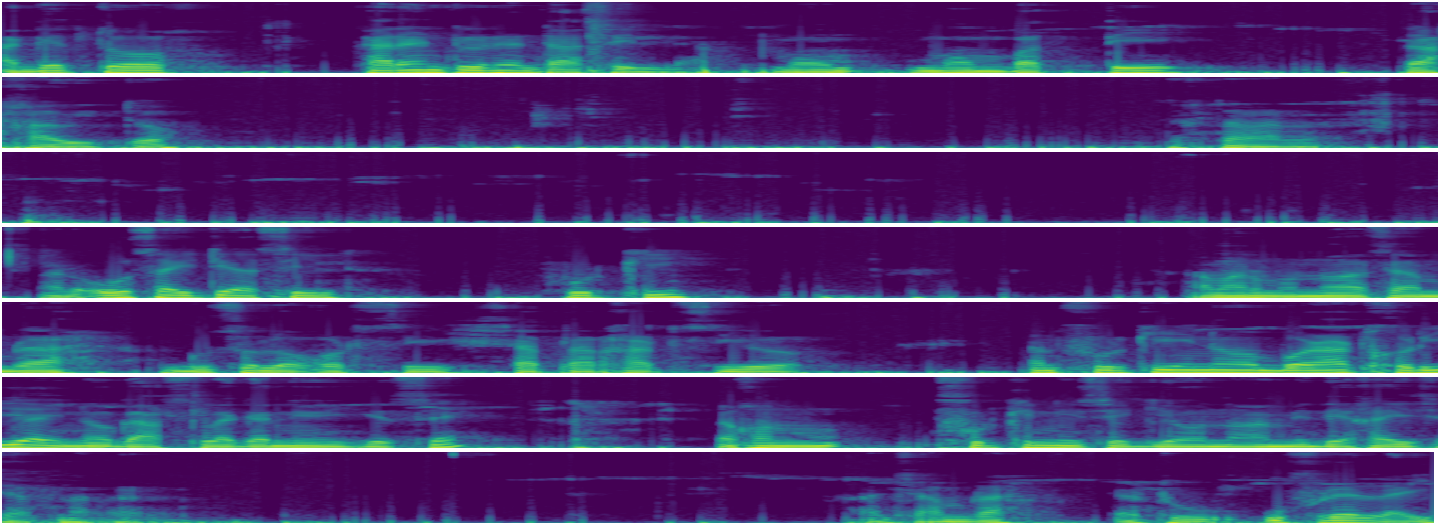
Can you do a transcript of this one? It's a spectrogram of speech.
আগে তো কারেন্ট উইরেন্ট আসিল না। মোম- মোমবাতি রাখা হইতো। আর ও সাইডে আসিল ফুরকি। আমার মনে আছে আমরা গোসলও করছি সাঁতার কাটছিও। কারণ ফুরকি ইনো বরাট করিয়া ইনো গাছ লাগানি হয়ে গেছে। এখন ফুরকি নিচে গিয়েও না আমি দেখাইছি আপনারা। আচ্ছা আমরা একটু উপরে যাই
